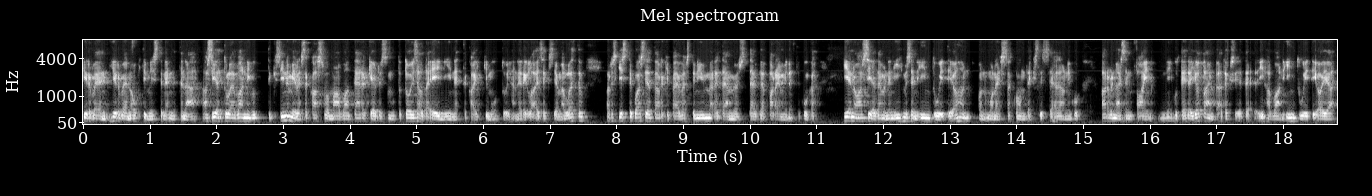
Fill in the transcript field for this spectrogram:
hirveän, hirveän optimistinen, että nämä asiat tulee vaan niin kuin siinä mielessä kasvamaan vaan tärkeydessä, mutta toisaalta ei niin, että kaikki muuttuu ihan erilaiseksi. Ja mä luulen, että varsinkin sitten kun asiat arkipäiväistä, niin ymmärretään myös sitä yhä paremmin, että kuinka hieno asia tämmöinen ihmisen intuitio on, on monessa kontekstissa ja on niin kuin harvinaisen fine niin kuin tehdä jotain päätöksiä että ihan vain intuitio ja,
